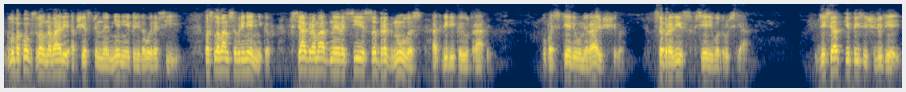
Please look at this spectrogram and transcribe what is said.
глубоко взволновали общественное мнение передовой России. По словам современников, вся громадная Россия содрогнулась от великой утраты. У постели умирающего собрались все его друзья. Десятки тысяч людей,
